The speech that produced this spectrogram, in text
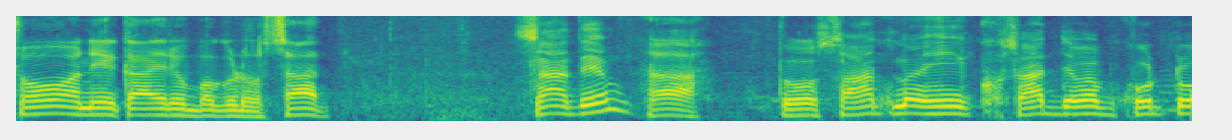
છ અને એક આયરો બગડો. સાત. સાત એમ? હા. તો સાત નહીં સાત જવાબ ખોટો.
